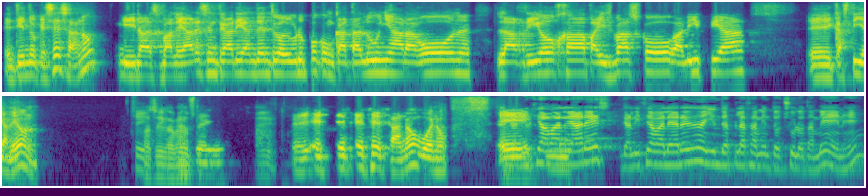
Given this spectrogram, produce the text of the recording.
Entiendo que es esa, ¿no? Y las Baleares entrarían dentro del grupo con Cataluña, Aragón, La Rioja, País Vasco, Galicia, eh, Castilla-León. Sí. Básicamente. Eh, Es, es- es esa, ¿no? Bueno. eh, Galicia Baleares, Galicia Baleares hay un desplazamiento chulo también, ¿eh?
